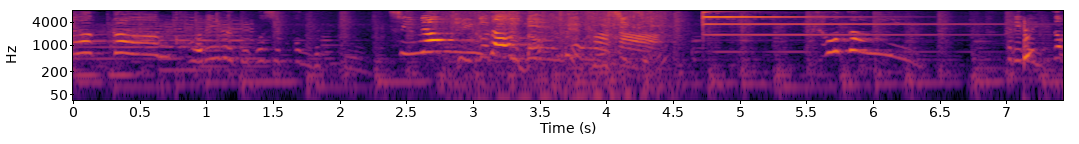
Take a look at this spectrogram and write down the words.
약간 거리를 두고 싶은 느낌. 치명적인 하나. 표정이. 그리고 이쪽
